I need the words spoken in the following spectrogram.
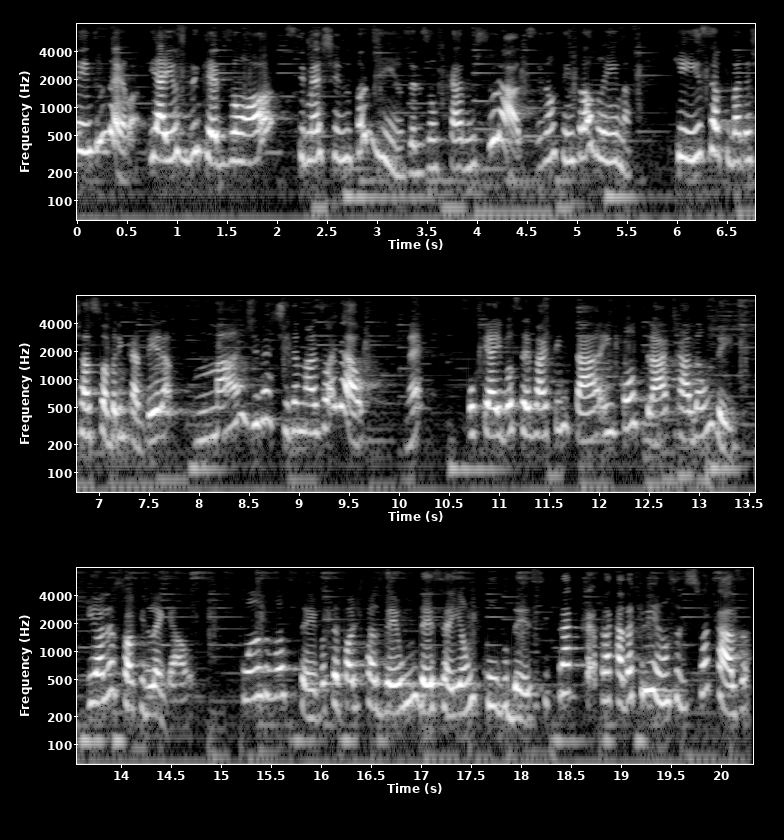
dentro dela. E aí os brinquedos vão, ó, se mexendo todinhos, eles vão ficar misturados. E não tem problema, que isso é o que vai deixar a sua brincadeira mais divertida, mais legal, né? porque aí você vai tentar encontrar cada um deles. E olha só que legal. quando você, você pode fazer um desse aí, um cubo desse, para cada criança de sua casa.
